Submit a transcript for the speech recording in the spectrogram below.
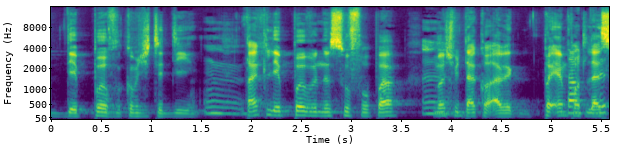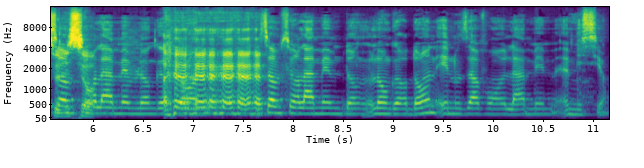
des pauvres, comme je te dis. Mm. Tant que les pauvres ne souffrent pas, mm. moi, je suis d'accord avec peu importe la solution. Nous sommes sur la même longueur d'onde. nous sommes sur la même longueur d'onde et nous avons la même mission.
